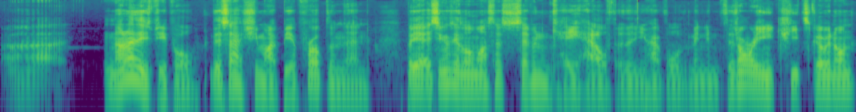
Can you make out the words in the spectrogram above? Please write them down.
Uh, none of these people. This actually might be a problem then. But yeah, as you can see, Loremaster has 7k health, and then you have all the minions. There's not really any cheats going on.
